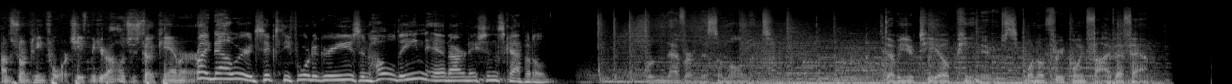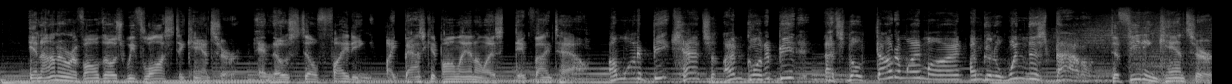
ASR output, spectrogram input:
I'm Storm Team 4, Chief Meteorologist Doug Kammerer. Right now, we're at 64 degrees and holding in our nation's capital. We'll never miss a moment. WTOP News, 103.5 FM. In honor of all those we've lost to cancer and those still fighting, like basketball analyst Dick Vitale. I want to beat cancer. I'm going to beat it. That's no doubt in my mind. I'm going to win this battle. Defeating cancer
